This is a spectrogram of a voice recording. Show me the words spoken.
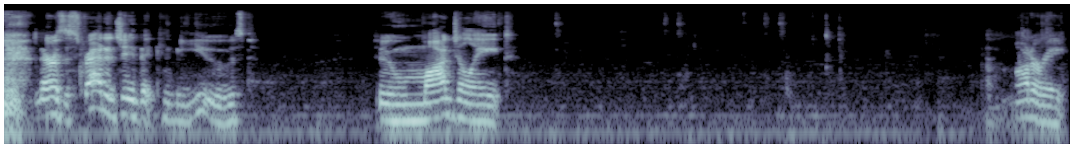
there is a strategy that can be used to modulate moderate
